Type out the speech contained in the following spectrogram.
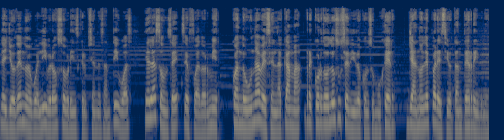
Leyó de nuevo el libro sobre inscripciones antiguas y a las once se fue a dormir. Cuando una vez en la cama recordó lo sucedido con su mujer, ya no le pareció tan terrible.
